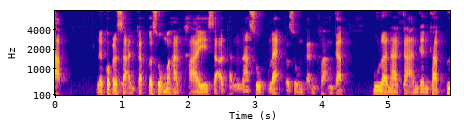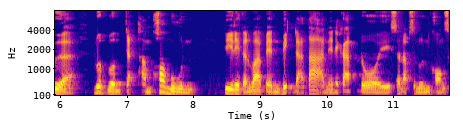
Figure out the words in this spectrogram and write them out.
าพ แล้วก็ประสานกับกระทรวงมหาดไทย สาธารณสุข และกระทรวงการคลังครับบูรณาการกันครับ เพื่อรวบรวมจัดทำข้อมูล ที่เรียกกันว่าเป็น Big Data เนี่ยนะครับโดยสนับสนุนของส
